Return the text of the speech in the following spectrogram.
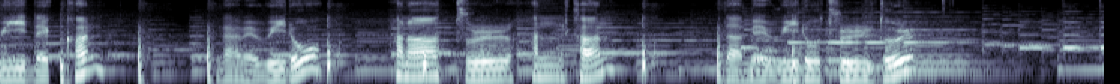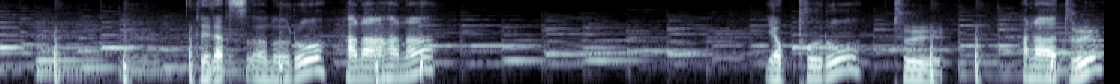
위 4칸, 그 다음에 위로 하나, 둘, 한 칸, 그 다음에 위로 둘둘 대각선으로 하나 하나 옆으로 둘. 하나 둘.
